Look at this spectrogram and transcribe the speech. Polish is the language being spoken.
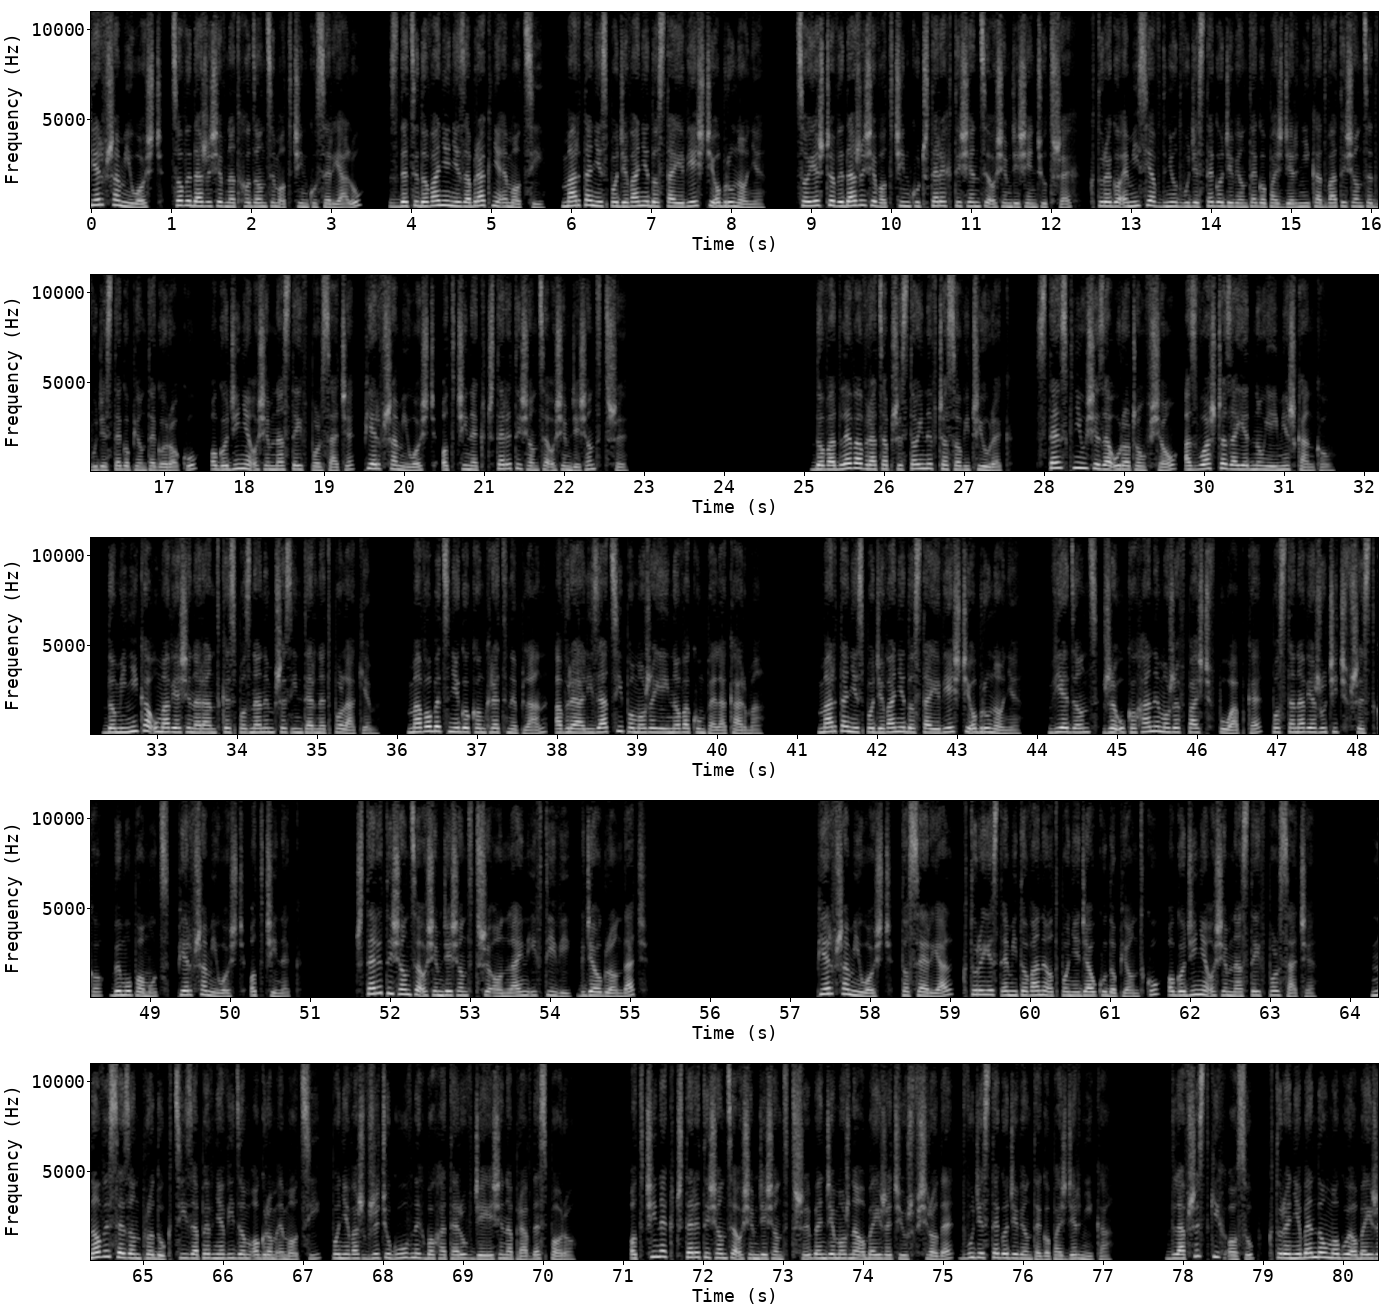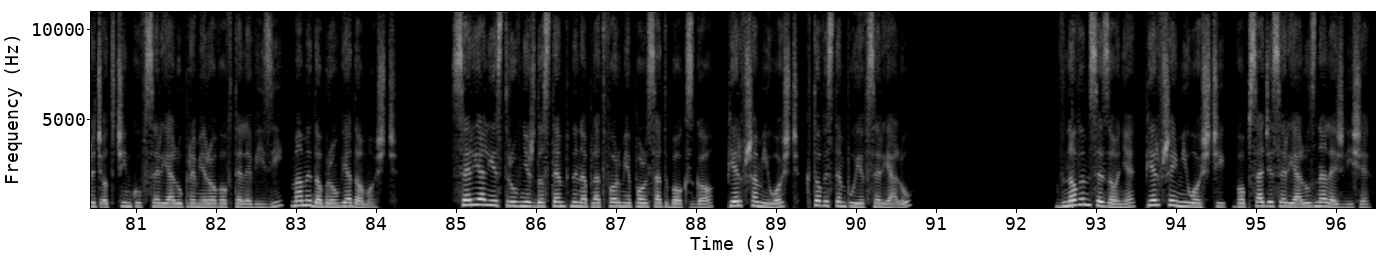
Pierwsza miłość, co wydarzy się w nadchodzącym odcinku serialu? Zdecydowanie nie zabraknie emocji. Marta niespodziewanie dostaje wieści o Brunonie. Co jeszcze wydarzy się w odcinku 4083, którego emisja w dniu 29 października 2025 roku, o godzinie 18 w Polsacie, Pierwsza miłość, odcinek 4083. Do Wadlewa wraca przystojny wczasowicz Jurek. Stęsknił się za uroczą wsią, a zwłaszcza za jedną jej mieszkanką. Dominika umawia się na randkę z poznanym przez internet Polakiem. Ma wobec niego konkretny plan, a w realizacji pomoże jej nowa kumpela Karma. Marta niespodziewanie dostaje wieści o Brunonie. Wiedząc, że ukochany może wpaść w pułapkę, postanawia rzucić wszystko, by mu pomóc. Pierwsza miłość, odcinek. 4083 online i w TV, gdzie oglądać? Pierwsza miłość to serial, który jest emitowany od poniedziałku do piątku o godzinie 18 w Polsacie. Nowy sezon produkcji zapewnia widzom ogrom emocji, ponieważ w życiu głównych bohaterów dzieje się naprawdę sporo. Odcinek 4083 będzie można obejrzeć już w środę, 29 października. Dla wszystkich osób, które nie będą mogły obejrzeć odcinków serialu premierowo w telewizji, mamy dobrą wiadomość. Serial jest również dostępny na platformie Polsat Box Go. Pierwsza miłość, kto występuje w serialu? W nowym sezonie Pierwszej miłości w obsadzie serialu znaleźli się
